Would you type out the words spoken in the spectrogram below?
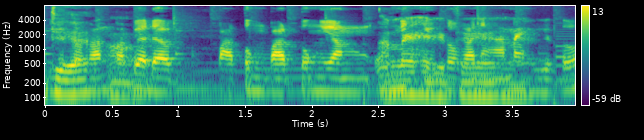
gitu gitu, ya. kan Oh. tapi ada patung-patung yang unik Aneh gitu, gitu kan yang ya. aneh gitu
